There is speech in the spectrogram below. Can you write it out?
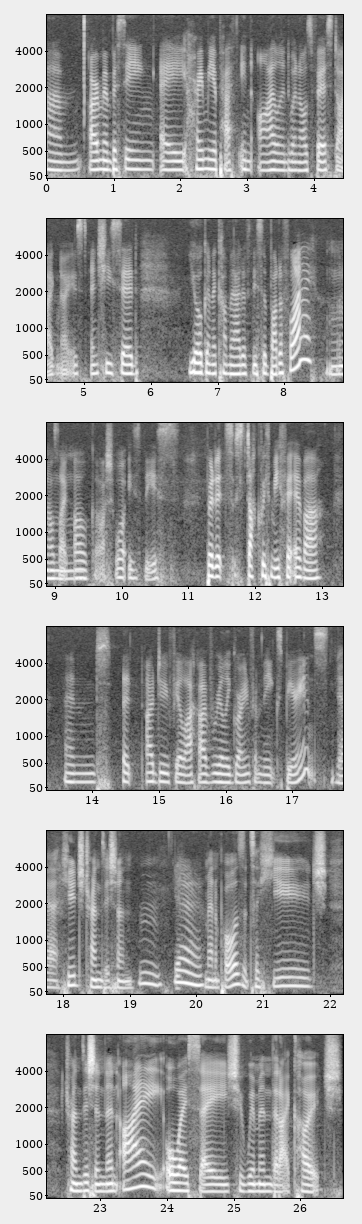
Um, I remember seeing a homeopath in Ireland when I was first diagnosed, and she said, You're going to come out of this a butterfly. And I was like, Mm. Oh gosh, what is this? But it's stuck with me forever. And it, I do feel like I've really grown from the experience. yeah, huge transition. Mm, yeah. menopause. It's a huge transition. And I always say to women that I coach,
